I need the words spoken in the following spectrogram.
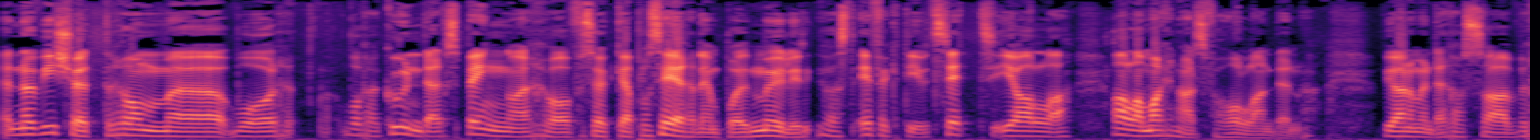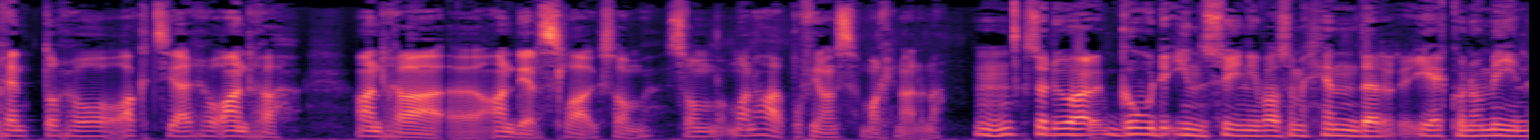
När vi sköter om uh, vår, våra kunders pengar och försöker placera dem på ett möjligt effektivt sätt i alla, alla marknadsförhållanden. Vi använder oss av räntor och aktier och andra, andra eh, uh, andelsslag som, som man har på finansmarknaderna. Mm, så du har god insyn i vad som händer i ekonomin.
